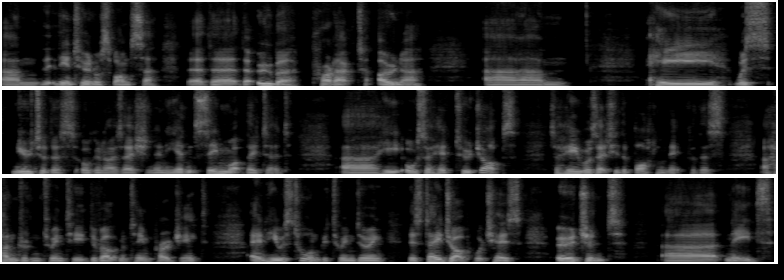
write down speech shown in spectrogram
um, the, the, internal sponsor, the, the, the Uber product owner, um, he was new to this organization and he hadn't seen what they did. Uh, he also had two jobs. So he was actually the bottleneck for this 120 development team project. And he was torn between doing his day job, which has urgent uh, needs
